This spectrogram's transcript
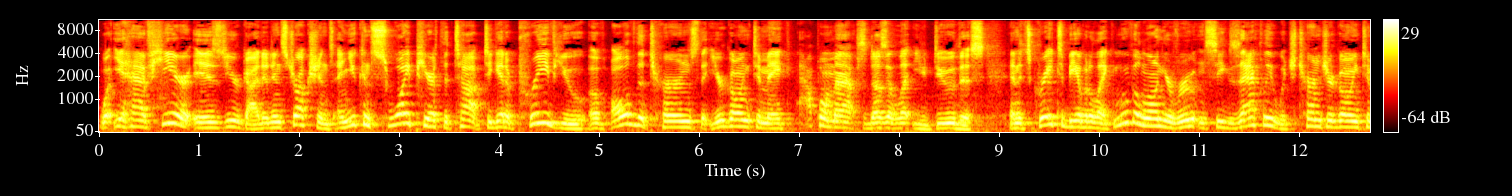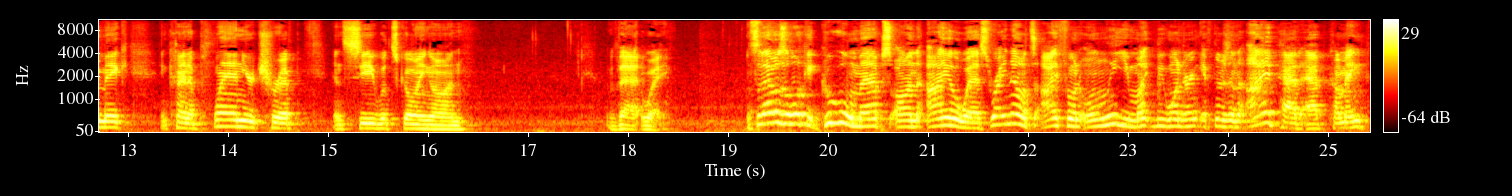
what you have here is your guided instructions, and you can swipe here at the top to get a preview of all of the turns that you're going to make. Apple Maps doesn't let you do this, and it's great to be able to like move along your route and see exactly which turns you're going to make and kind of plan your trip and see what's going on that way. So that was a look at Google Maps on iOS. Right now it's iPhone only. You might be wondering if there's an iPad app coming.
